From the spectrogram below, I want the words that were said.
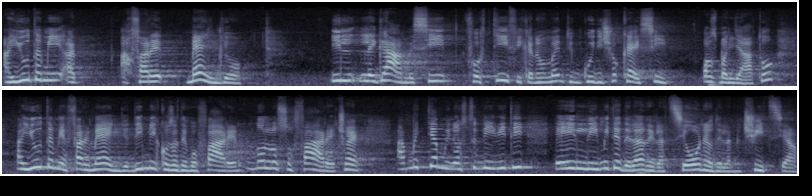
aiutami a, a fare meglio, il legame si fortifica nel momento in cui dici ok sì, ho sbagliato, aiutami a fare meglio, dimmi cosa devo fare, non lo so fare, cioè ammettiamo i nostri limiti e il limite della relazione o dell'amicizia.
